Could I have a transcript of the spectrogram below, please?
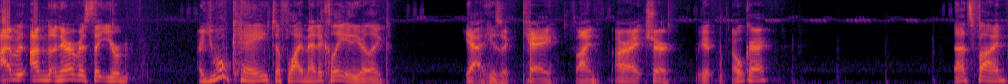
I I'm nervous that you're... Are you okay to fly medically? And you're like, yeah. He's like, okay, fine. All right, sure. Okay. That's fine.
